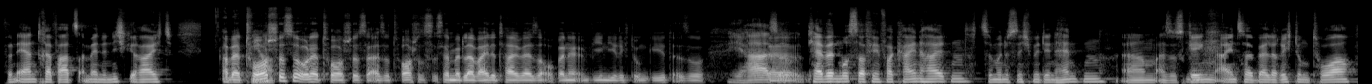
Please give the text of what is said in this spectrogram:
Für einen Ehrentreffer hat es am Ende nicht gereicht. Aber Torschüsse ja. oder Torschüsse? Also Torschuss ist ja mittlerweile teilweise auch, wenn er irgendwie in die Richtung geht. Also ja, also äh, Kevin musste auf jeden Fall keinen halten, zumindest nicht mit den Händen. Ähm, also es ging ein, zwei Bälle Richtung Tor.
